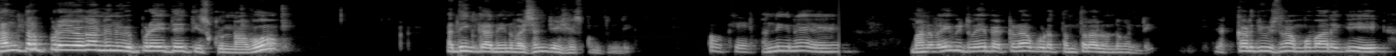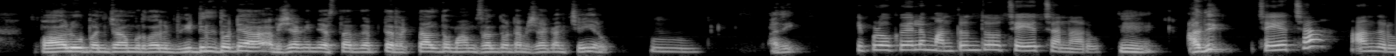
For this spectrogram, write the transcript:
తంత్ర ప్రయోగాన్ని నువ్వు ఎప్పుడైతే తీసుకున్నావో అది ఇంకా నేను వశం చేసేసుకుంటుంది. ఓకే. అందుకనే మన వైపు ఇటువైపు ఎక్కడా కూడా తంత్రాలు ఉండవండి. ఎక్కడ చూసినా అమ్మవారికి పాలు పంచామృతాలు వీటితోటే అభిషేకం చేస్తారు తప్పితే రక్తాలతో మాంసాలతో అభిషేకాలు చేయరు. అది. ఇప్పుడు ఒకవేళ మంత్రంతో చేయొచ్చు అన్నారు అది చేయొచ్చా? అందరూ?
